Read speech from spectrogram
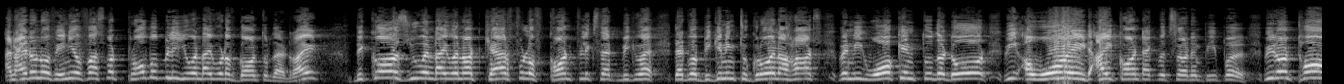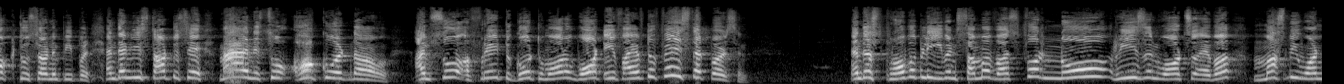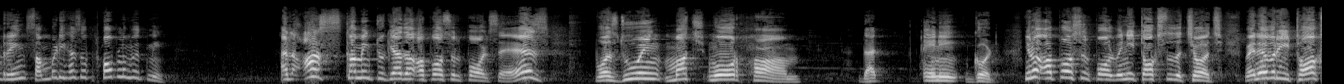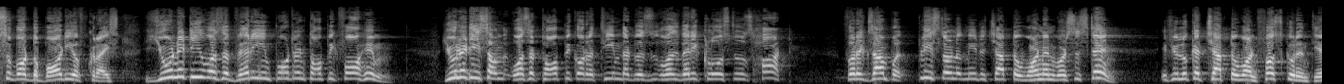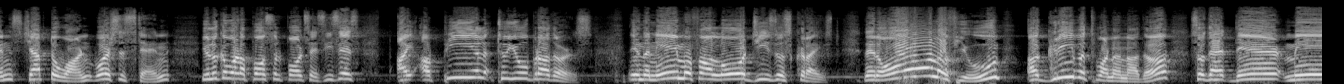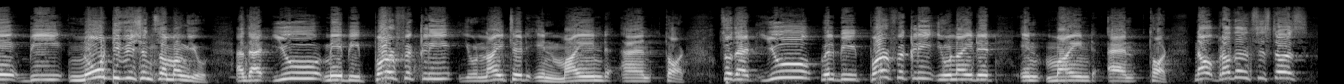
And I don't know if any of us, but probably you and I would have gone through that, right? Because you and I were not careful of conflicts that, were, that were beginning to grow in our hearts, when we walk into the door, we avoid eye contact with certain people. We don't talk to certain people. And then we start to say, man, it's so awkward now. I'm so afraid to go tomorrow. What if I have to face that person? And there's probably even some of us, for no reason whatsoever, must be wondering, somebody has a problem with me. And us coming together, Apostle Paul says, was doing much more harm than any good. You know, Apostle Paul, when he talks to the church, whenever he talks about the body of Christ, unity was a very important topic for him. Unity was a topic or a theme that was, was very close to his heart. For example, please turn with me to chapter 1 and verses 10. If you look at chapter 1, 1 Corinthians, chapter 1, verses 10, you look at what Apostle Paul says. He says, I appeal to you, brothers, in the name of our Lord Jesus Christ, that all of you agree with one another so that there may be no divisions among you and that you may be perfectly united in mind and thought. So that you will be perfectly united in mind and thought. Now, brothers and sisters,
